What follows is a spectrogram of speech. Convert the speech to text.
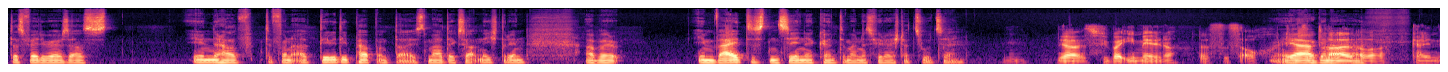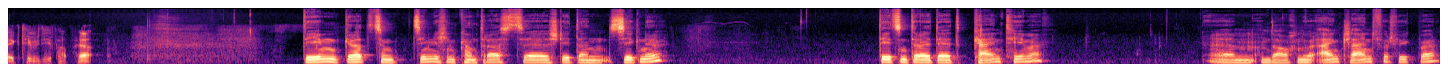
das Fediverse als innerhalb von ActivityPub und da ist Matrix halt nicht drin. Aber im weitesten Sinne könnte man es vielleicht dazu zählen. Hm. Ja, ist wie bei E-Mail, ne? Das ist auch ja, genau, aber kein ActivityPub, ja. Dem gerade zum ziemlichen Kontrast äh, steht dann Signal. Dezentralität kein Thema ähm, und auch nur ein Client verfügbar.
